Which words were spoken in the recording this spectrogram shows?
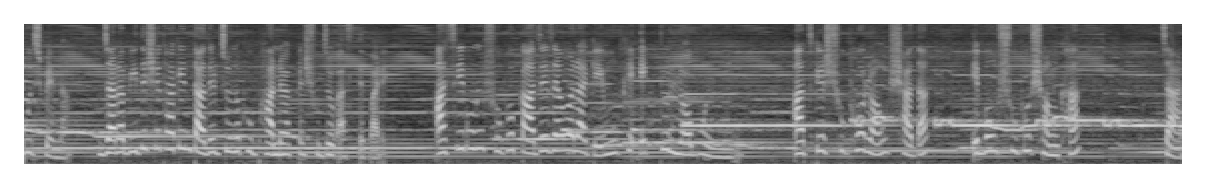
বুঝবে না। যারা বিদেশে থাকেন, তাদের জন্য খুব ভালো একটা সুযোগ আসতে পারে। আজকে কোনো শুভ কাজে যাওয়ার আগে মুখে একটু লবণ নিন। আজকের শুভ রং সাদা এবং শুভ সংখ্যা চার।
